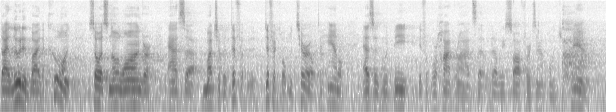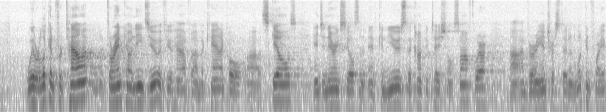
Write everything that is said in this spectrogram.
diluted by the coolant, so it's no longer as uh, much of a diff difficult material to handle as it would be if it were hot rods that, that we saw, for example, in Japan. We were looking for talent. Thorenco needs you if you have uh, mechanical uh, skills, engineering skills, and, and, can use the computational software. Uh, I'm very interested in looking for you,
